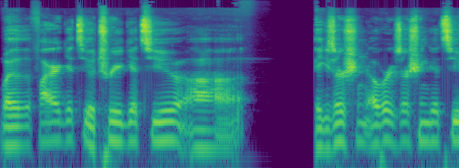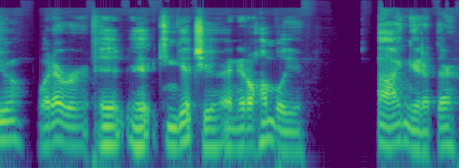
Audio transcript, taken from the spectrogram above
Whether the fire gets you, a tree gets you, uh, exertion, overexertion gets you, whatever, it, it can get you and it'll humble you. Oh, I can get up there.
